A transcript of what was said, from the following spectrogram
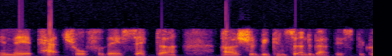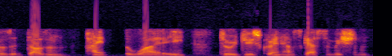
in their patch or for their sector uh, should be concerned about this because it doesn't paint the way to reduce greenhouse gas emissions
